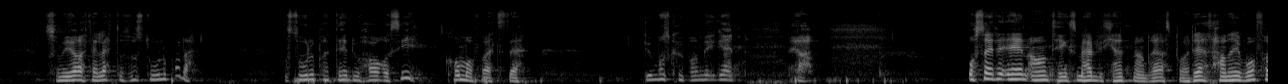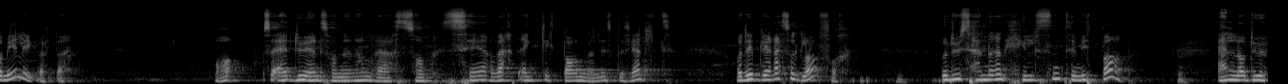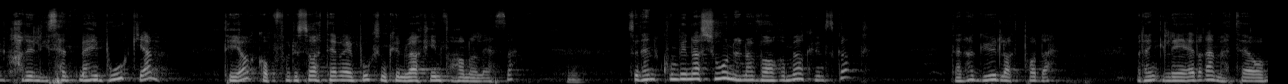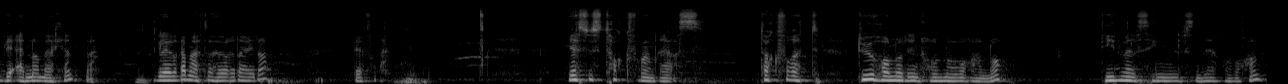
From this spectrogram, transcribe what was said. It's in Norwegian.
som gjør at det er lett å stole på deg. Og stole på at det du har å si, kommer fra et sted. Du må skru på myggen. Ja. Og så er det en annen ting som jeg er blitt kjent med Andreas på. det er at Han er i vår familiegruppe. Og så er du en sånn en Andreas som ser hvert enkelt barn veldig spesielt. Og det blir jeg så glad for. Når du sender en hilsen til mitt barn, eller du hadde sendt meg ei bok hjem til Jakob, for du så at det var ei bok som kunne være fin for han å lese. Så den kombinasjonen av varme og kunnskap, den har Gud lagt på deg. Og den gleder jeg meg til å bli enda mer kjent med. Gleder jeg meg til å høre deg i dag. Be for deg. Jesus, takk for Andreas. Takk for at du holder din hånd over han nå. Din velsignelse ned over han.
